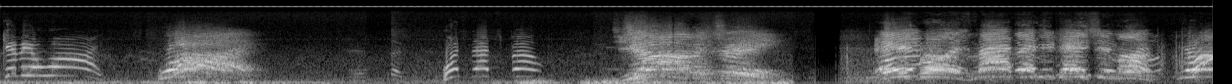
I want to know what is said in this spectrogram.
Give me a Y! Y! What's that spell? Geometry! April is Math Education Month! Yeah!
